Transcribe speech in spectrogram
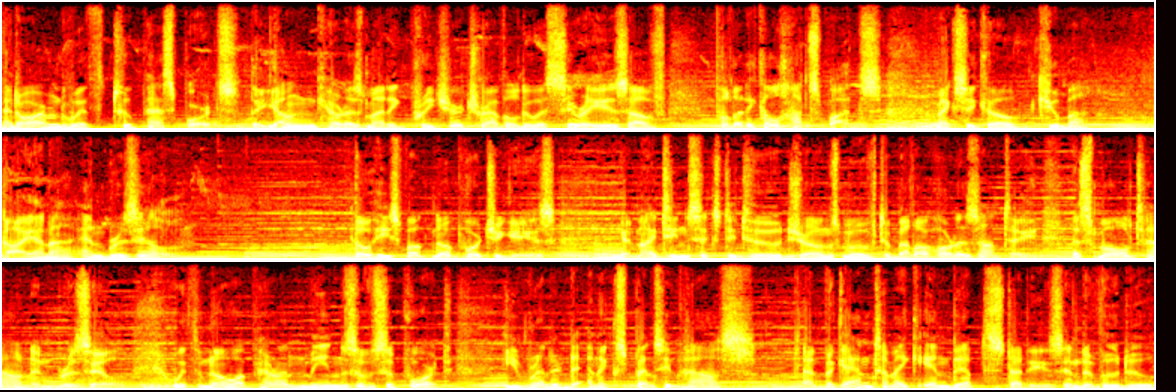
And armed with two passports, the young charismatic preacher traveled to a series of political hotspots Mexico, Cuba, Guyana, and Brazil. Though he spoke no Portuguese, in 1962 Jones moved to Belo Horizonte, a small town in Brazil. With no apparent means of support, he rented an expensive house and began to make in depth studies into voodoo,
